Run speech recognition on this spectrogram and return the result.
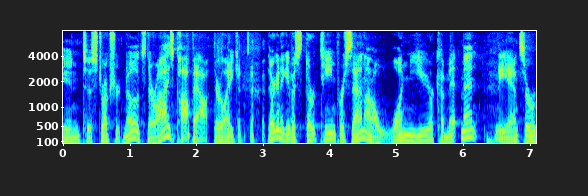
into structured notes, their eyes pop out. They're like, they're going to give us 13% on a one year commitment. And the answer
